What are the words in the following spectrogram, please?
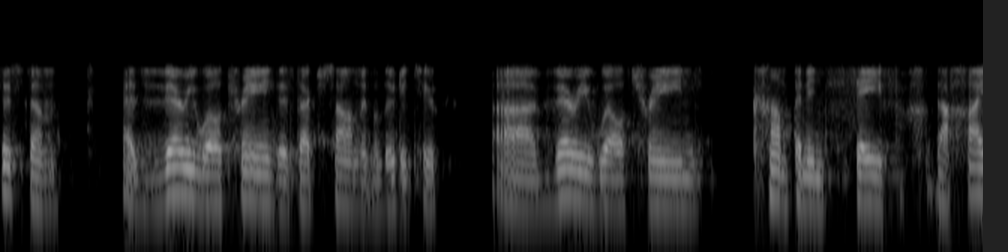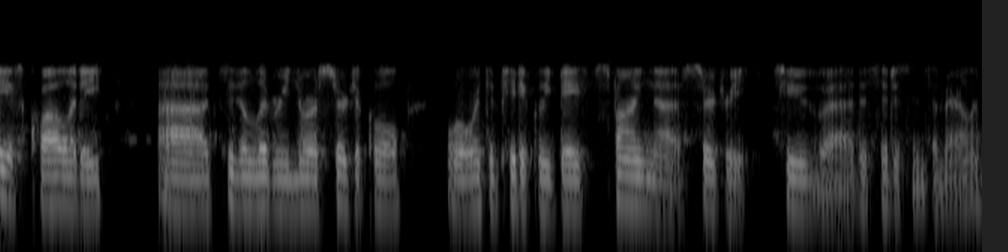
system has very well trained, as Dr. Solomon alluded to, uh, very well trained, competent, safe, the highest quality uh, to deliver neurosurgical or orthopedically based spine uh, surgery to uh, the citizens of Maryland.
